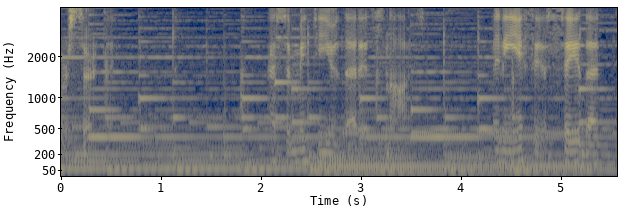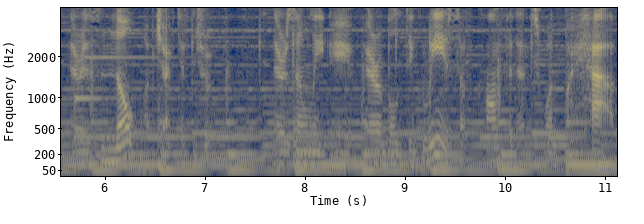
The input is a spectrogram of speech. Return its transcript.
for certain? I submit to you that it's not. Many atheists say that there is no objective truth. There is only a variable degrees of confidence one might have.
